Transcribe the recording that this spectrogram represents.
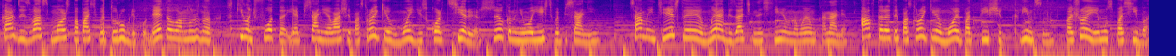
Каждый из вас может попасть в эту рубрику. Для этого вам нужно скинуть фото и описание вашей постройки в мой Discord сервер. Ссылка на него есть в описании. Самые интересные мы обязательно снимем на моем канале. Автор этой постройки мой подписчик Кримсон. Большое ему спасибо.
